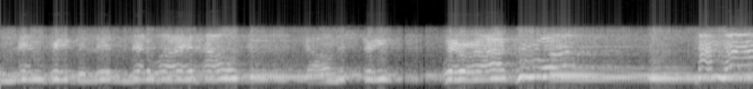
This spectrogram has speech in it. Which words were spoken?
Golden and Brigley lived in that white house down the street where I grew up. My mom.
